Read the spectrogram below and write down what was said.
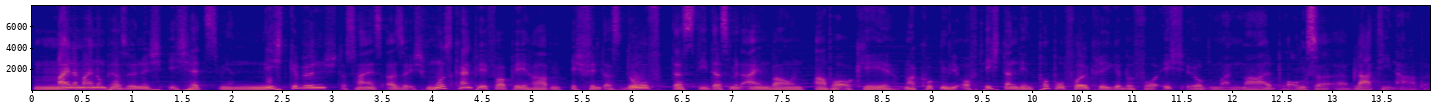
meine Meinung persönlich, ich hätte es mir nicht gewünscht. Das heißt also, ich muss kein PvP haben. Ich finde das doof, dass die das mit einbauen. Aber okay, mal gucken, wie oft ich dann den Popo voll kriege, bevor ich irgendwann mal Bronze, äh, Platin habe.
